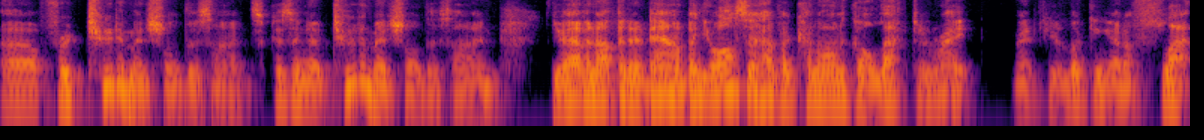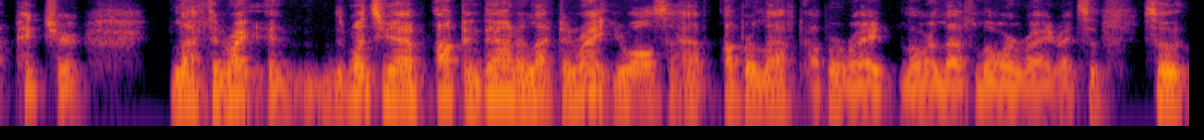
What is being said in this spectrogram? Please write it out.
uh, for two-dimensional designs because in a two-dimensional design, you have an up and a down, but you also have a canonical left and right, right? If you're looking at a flat picture, left and right. And once you have up and down and left and right, you also have upper left, upper right, lower left, lower right, right? So, so,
